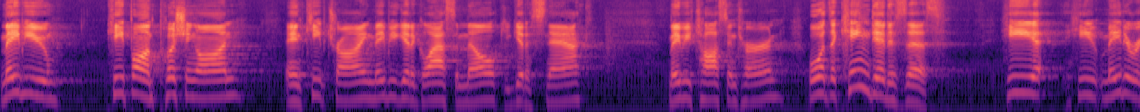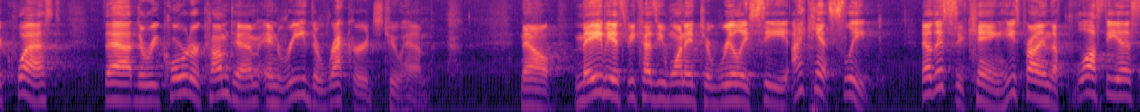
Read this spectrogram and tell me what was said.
Maybe you keep on pushing on and keep trying. Maybe you get a glass of milk, you get a snack, maybe toss and turn. Well, what the king did is this he, he made a request that the recorder come to him and read the records to him. Now, maybe it's because he wanted to really see, I can't sleep. Now, this is a king. He's probably in the fluffiest,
